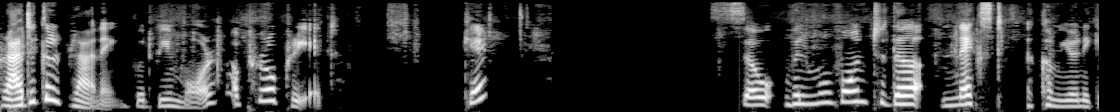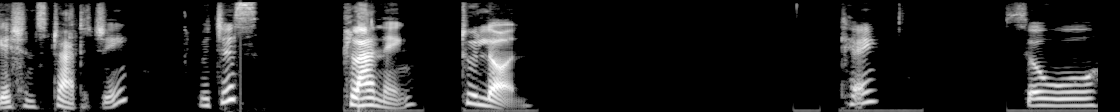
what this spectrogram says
radical planning would be more appropriate. Okay. So we'll move on to the next communication strategy, which is planning to learn. Okay. So,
